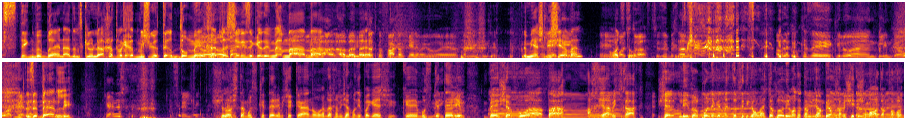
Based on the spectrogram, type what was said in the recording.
סטינג ובריין אדמס, כאילו לא יכולתם לקחת מישהו יותר דומה לא, אחד לא, לשני, זה כזה, מה, אה, מה? דבר? לא, באותה תקופה גם כן הם היו אה. ומי השלישי אבל? אה, רוד סטוארט. שזה בכלל... אבל לקחו כזה, כאילו, האנגלים גרוע. זה ברנלי. כן? סטלטי. שלושת המוסקטרים שכאן אומרים לכם שאנחנו ניפגש כמוסקטרים בשבוע הבא אחרי המשחק של ליברפול נגד מנסטר סיטי. כמובן שתוכלו לראות אותם גם ביום חמישי לשמוע אותם לפחות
